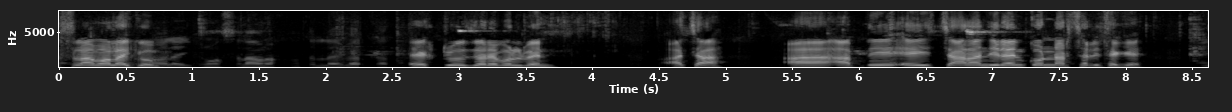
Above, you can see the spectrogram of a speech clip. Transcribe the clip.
আসসালামু আলাইকুম। ওয়ালাইকুম আসসালাম রহমতুল্লাহ একটু জোরে বলবেন। আচ্ছা আপনি এই চারা নিলেন কোন নার্সারি থেকে? কি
